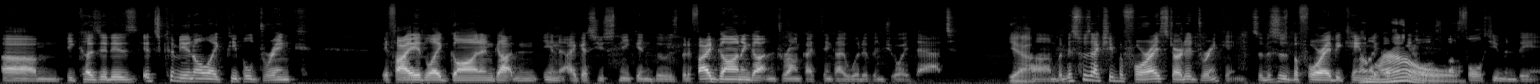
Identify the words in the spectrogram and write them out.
um, because it is it's communal. Like people drink. If I had like gone and gotten, you know, I guess you sneak in booze, but if I'd gone and gotten drunk, I think I would have enjoyed that. Yeah. Um, but this was actually before I started drinking, so this is before I became Oh, like a, you know, wow. a full human being.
